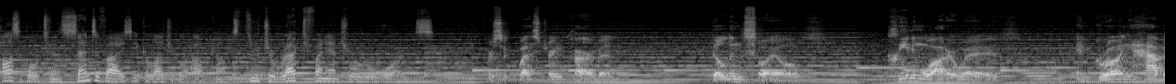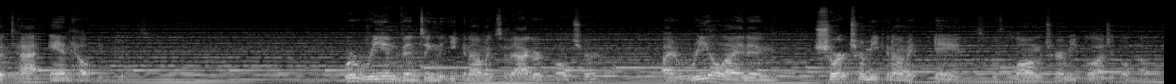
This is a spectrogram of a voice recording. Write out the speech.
possible to incentivize ecological outcomes through direct financial rewards. For sequestering carbon, building soils, cleaning waterways, and growing habitat and healthy foods. We're reinventing the economics of agriculture by realigning short-term economic gains with long-term ecological health.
